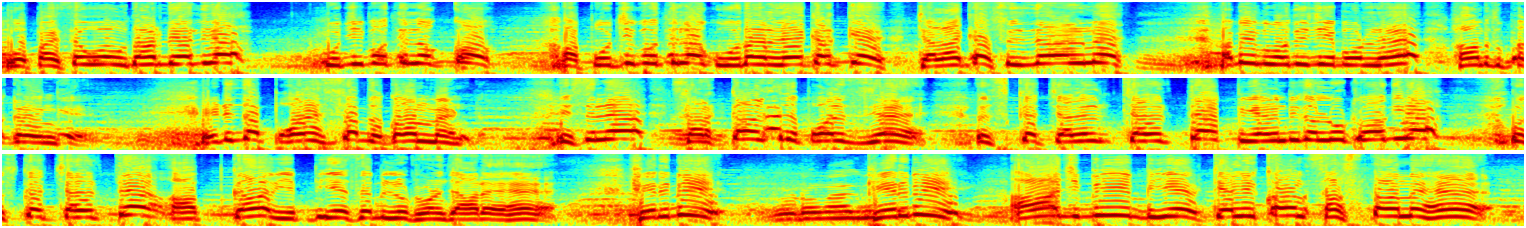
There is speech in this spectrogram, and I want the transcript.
वो पैसा वो उधार दे दिया। पूंजीपति लोग को और पूंजीपति लोग उधार लेकर के चला गया स्विट्जरलैंड में। अभी मोदी जी बोल रहे हैं हम उसको पकड़ेंगे। It is the policy of the government इसलिए सरकार का जो पॉलिसी है उसके चल, चलते पीएनबी का लूट हो गया उसके चलते आपका पीएसए भी लूट होने जा रहे हैं। फिर भी फिर भी आज भी ये टेलीकॉम सस्ता में है।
